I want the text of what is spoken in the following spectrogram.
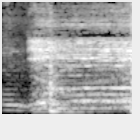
Indeed.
